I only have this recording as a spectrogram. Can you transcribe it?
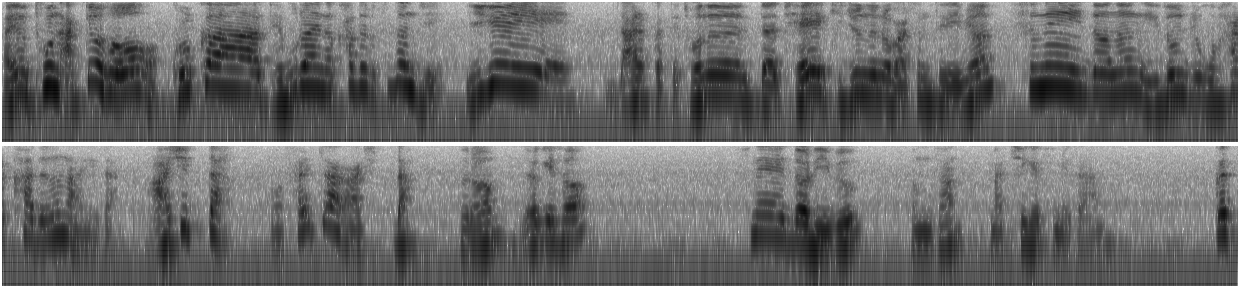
아니면 돈 아껴서 골카 데브라이너 카드를 쓰든지 이게 나을 것 같아요. 저는 제 기준으로 말씀드리면 스네이더는 이 돈 주고 살 카드는 아니다. 아쉽다. 어, 살짝 아쉽다. 그럼 여기서 스네이더 리뷰 영상 마치겠습니다. 끝.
